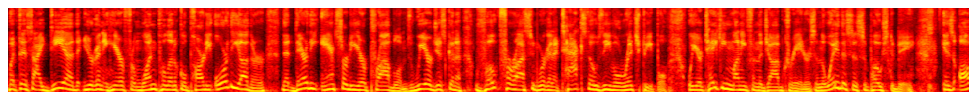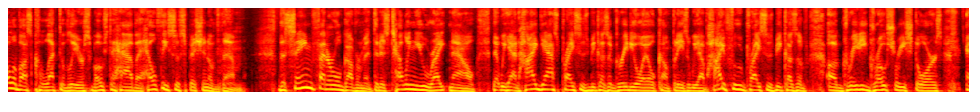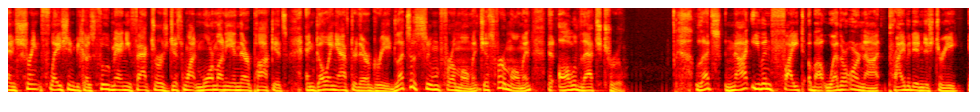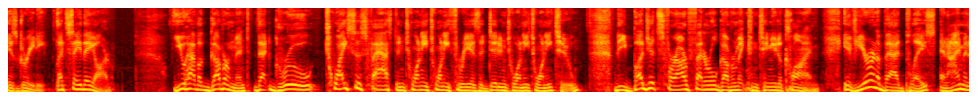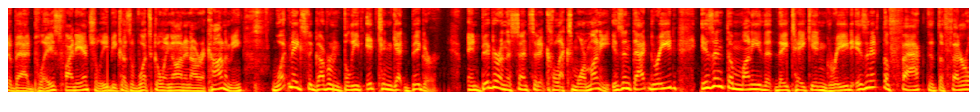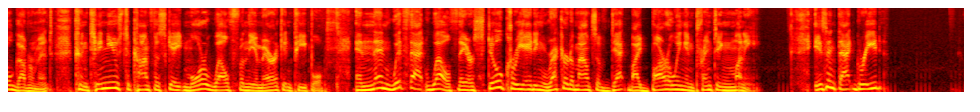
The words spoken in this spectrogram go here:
But this idea that you're going to hear from one political party or the other that they're the answer to your problems, we are just going to vote for us and we're going to tax those evil rich people. Well, you're taking money from the job creators. And the way this is supposed to be is all of us collectively are supposed to have a healthy suspicion of them. The same federal government that is telling you right now that we had high gas prices because of greedy oil companies, we have high food prices because of uh, greedy grocery stores, and shrinkflation because food manufacturers just want more money in their pockets and going after their greed. Let's assume for a moment, just for a moment, that all of that's true. Let's not even fight about whether or not private industry is greedy. Let's say they are you have a government that grew twice as fast in 2023 as it did in 2022. The budgets for our federal government continue to climb. If you're in a bad place and I'm in a bad place financially because of what's going on in our economy, what makes the government believe it can get bigger? And bigger in the sense that it collects more money. Isn't that greed? Isn't the money that they take in greed? Isn't it the fact that the federal government continues to confiscate more wealth from the American people? And then with that wealth, they are still creating record amounts of debt by borrowing and printing money. Isn't that greed?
